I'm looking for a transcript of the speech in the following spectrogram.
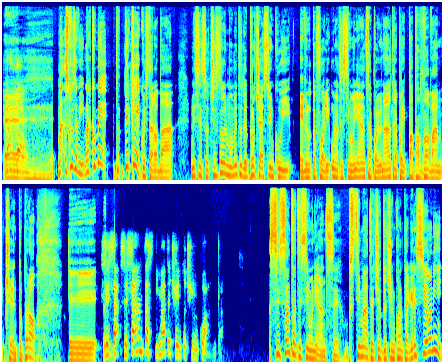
Eh, Ma scusami, ma come... perché questa roba? Nel senso, c'è stato il momento del processo in cui è venuta fuori una testimonianza, poi un'altra, poi pa, pa, pa, pa, 100, però... eh, Sessa- 60 stimate 150. 60 testimonianze, stimate 150 aggressioni.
